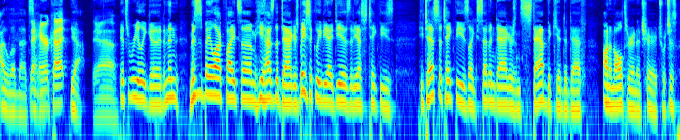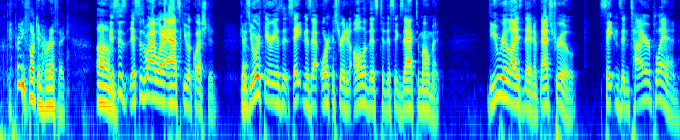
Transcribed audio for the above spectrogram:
I love that. The scene. haircut. Yeah. Yeah. It's really good. And then Mrs. Baylock fights him. He has the daggers. Basically, the idea is that he has to take these. He has to take these like seven daggers and stab the kid to death on an altar in a church, which is pretty fucking horrific. this is this is where I want to ask you a question. Because your theory is that Satan has orchestrated all of this to this exact moment. Do you realize then, if that's true, Satan's entire plan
